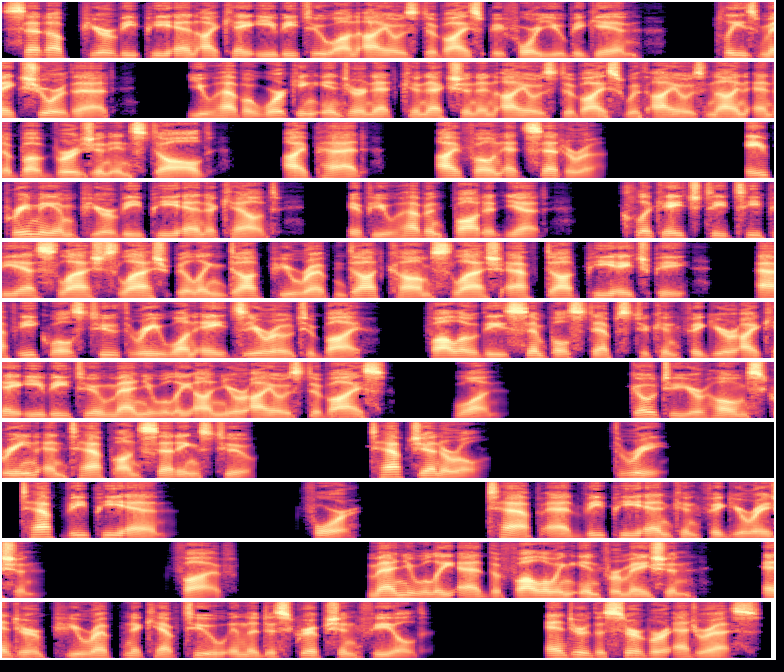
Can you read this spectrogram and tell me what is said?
Set up PureVPN IKEV2 on iOS device before you begin, please make sure that, you have a working internet connection and iOS device with iOS 9 and above version installed, iPad, iPhone etc. A premium PureVPN account, if you haven't bought it yet, click https slash slash billing.purevpn.com slash af.php, af equals 23180 to buy. Follow these simple steps to configure IKEV2 manually on your iOS device. 1. Go to your home screen and tap on Settings 2. Tap General. 3. Tap VPN. 4. Tap Add VPN configuration. 5. Manually add the following information, enter purepnikov2 in the description field. Enter the server address.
